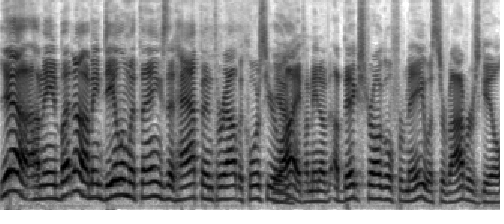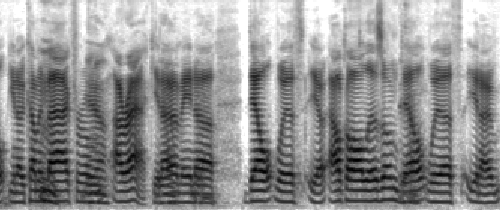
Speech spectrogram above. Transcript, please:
Yeah, I mean, but no, I mean, dealing with things that happen throughout the course of your Yeah. life. I mean, a, a big struggle for me was survivor's guilt, you know, coming back from Mm. Yeah. Iraq, you know, I mean, uh, dealt with, you know, alcoholism, dealt with, you know,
